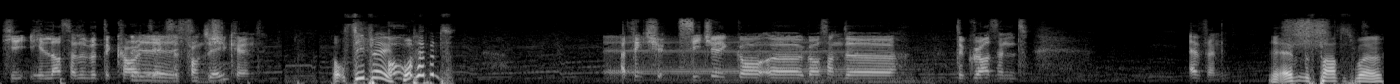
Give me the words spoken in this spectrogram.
He he lost a little bit the car at the Uh, exit from the CJ? chicane. Oh, CJ, Oh. what happened? I think sh- CJ go, uh, goes on the the grass and Evan. Yeah, Evan is past as well.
